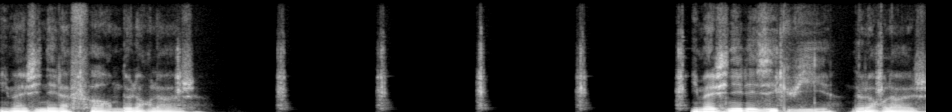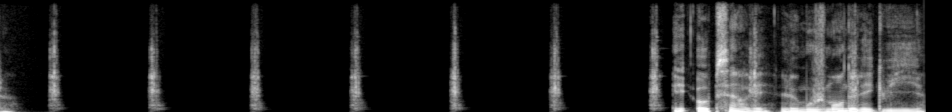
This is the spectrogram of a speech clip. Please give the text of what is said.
Imaginez la forme de l'horloge. Imaginez les aiguilles de l'horloge. Et observez le mouvement de l'aiguille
